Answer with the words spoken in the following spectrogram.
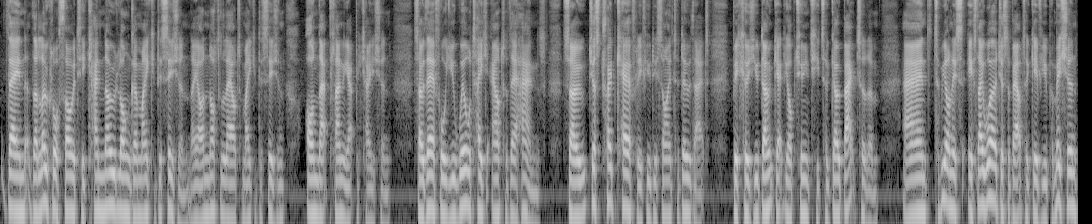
then the local authority can no longer make a decision. They are not allowed to make a decision on that planning application. So, therefore, you will take it out of their hands. So, just tread carefully if you decide to do that because you don't get the opportunity to go back to them. And to be honest, if they were just about to give you permission,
